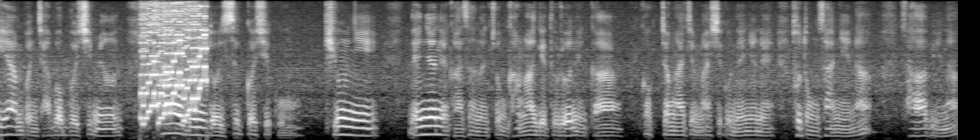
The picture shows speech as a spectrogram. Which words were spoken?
기회 한번 잡아보시면 사업운도 있을 것이고 기운이 내년에 가서는 좀 강하게 들어오니까 걱정하지 마시고 내년에 부동산이나 사업이나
